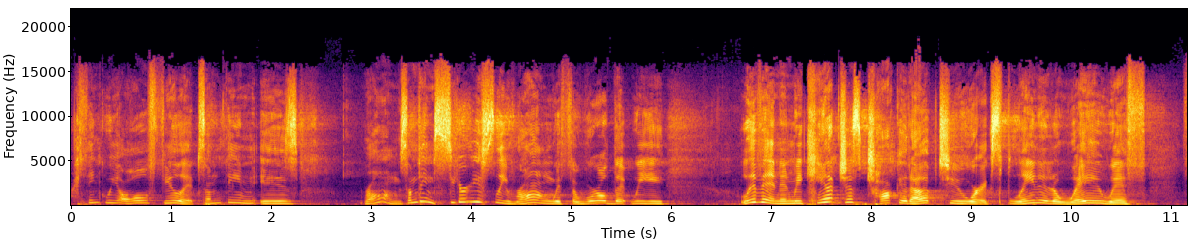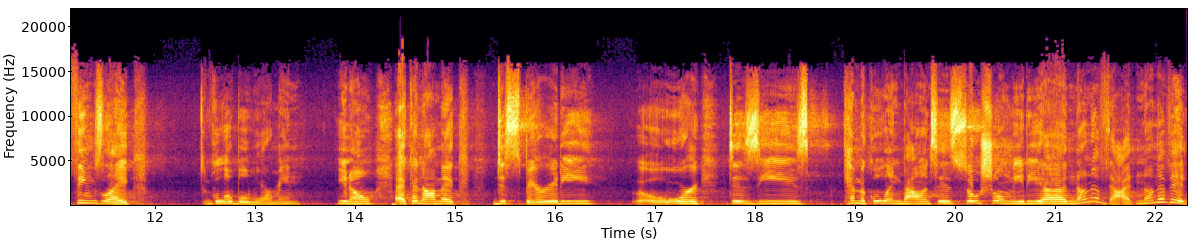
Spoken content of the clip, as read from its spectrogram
I think we all feel it. Something is wrong, something seriously wrong with the world that we live in, and we can't just chalk it up to or explain it away with things like global warming, you know, economic disparity or disease, chemical imbalances, social media, none of that. None of it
